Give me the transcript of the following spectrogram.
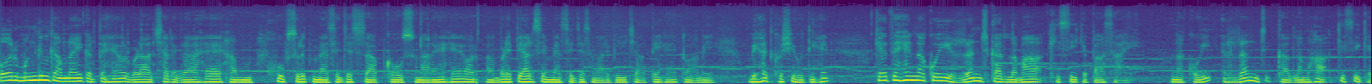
और मंगल कामनाएँ करते हैं और बड़ा अच्छा लग रहा है। हम खूबसूरत मैसेजेस आपको सुना रहे हैं और बड़े प्यार से मैसेजेस हमारे बीच आते हैं तो हमें बेहद खुशी होती है। कहते हैं, ना कोई रंज का लम्हा किसी के पास आए, ना कोई रंज का लम्हा किसी के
